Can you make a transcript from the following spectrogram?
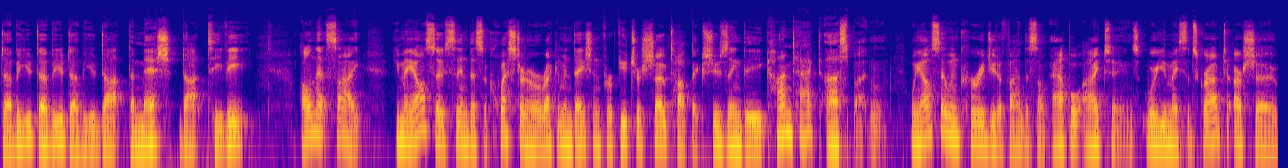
www.themesh.tv. On that site, you may also send us a question or a recommendation for future show topics using the Contact Us button. We also encourage you to find us on Apple iTunes, where you may subscribe to our show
